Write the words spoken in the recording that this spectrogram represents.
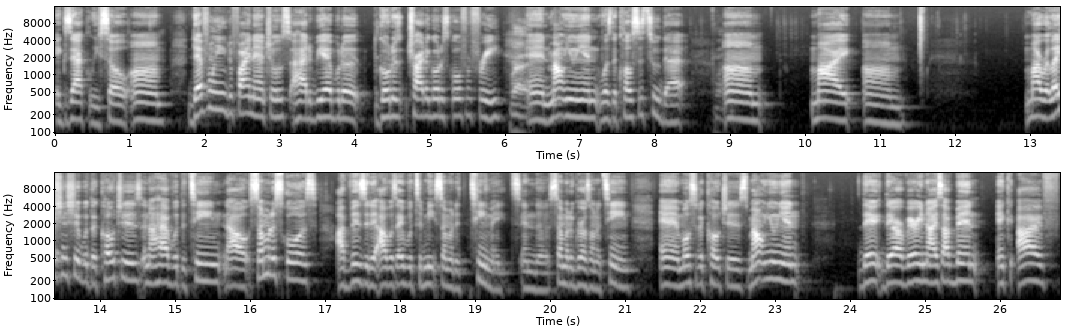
Exactly. So, um, definitely the financials. I had to be able to go to try to go to school for free, Right. and Mount Union was the closest to that. Right. my um my relationship with the coaches and I have with the team. Now, some of the schools I visited, I was able to meet some of the teammates and the some of the girls on the team, and most of the coaches. Mount Union, they they are very nice. I've been in, I've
